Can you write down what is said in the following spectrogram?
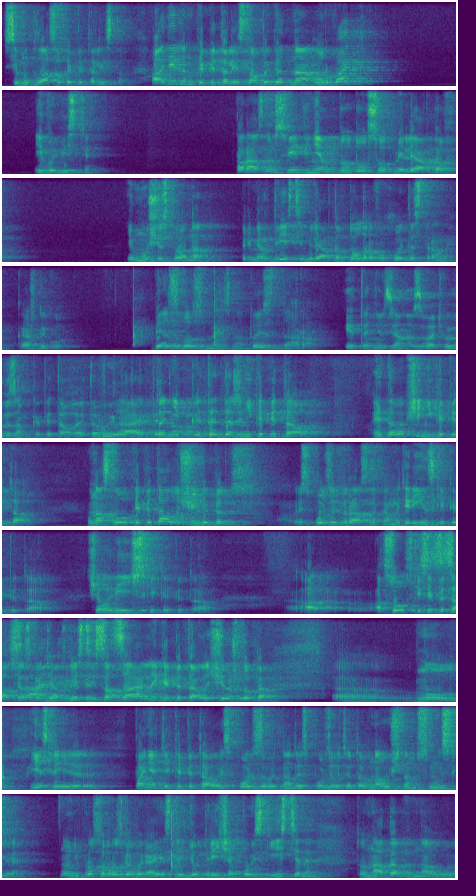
всему классу капиталистов. А отдельным капиталистам выгодно урвать и вывести. По разным сведениям, до 200 миллиардов имущества, например, 200 миллиардов долларов уходит из страны каждый год. Безвозмездно, то есть даром это нельзя назвать вывозом капитала, это вывод да, капитала. Это, не, это даже не капитал. Это вообще не капитал. У нас слово капитал очень любят использовать в разных, там, материнский капитал, человеческий капитал, а, отцовский капитал сейчас хотят ввести, капитал. социальный капитал, еще что-то. Э, ну, если понятие капитала использовать, надо использовать это в научном смысле, ну не просто в разговоре, а если идет речь о поиске истины, то надо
